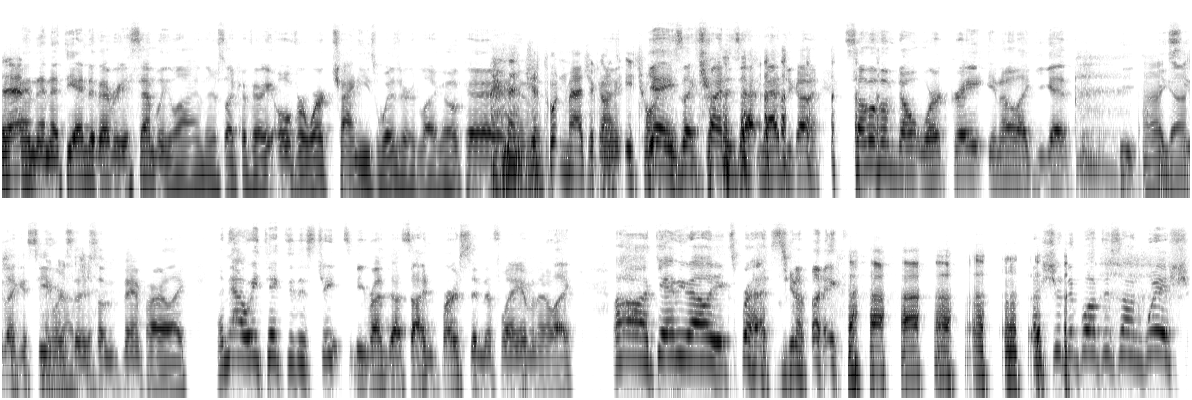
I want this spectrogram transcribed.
Yeah. And then at the end of every assembly line, there's like a very overworked Chinese wizard, like, okay. Just putting magic on each one. yeah, he's like trying to zap magic on it. Some of them don't work great, you know. Like you get, you, you see gotcha. like a scene I where there's some vampire like, and now we take to the streets, and he runs outside and bursts into flame, and they're like, "Oh, damn you, AliExpress!" You know, like I shouldn't have bought this on Wish.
